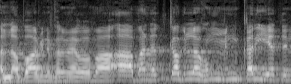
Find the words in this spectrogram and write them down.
अल्लाह पाक ने फरमाया, वमा आमनत कबलहुम मिन करियतिन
